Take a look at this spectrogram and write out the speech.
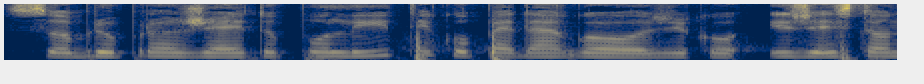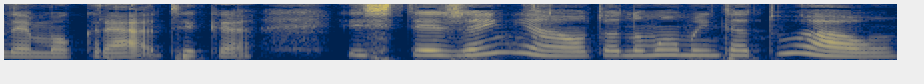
sobre o projeto político-pedagógico e gestão democrática estejam em alta no momento atual,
